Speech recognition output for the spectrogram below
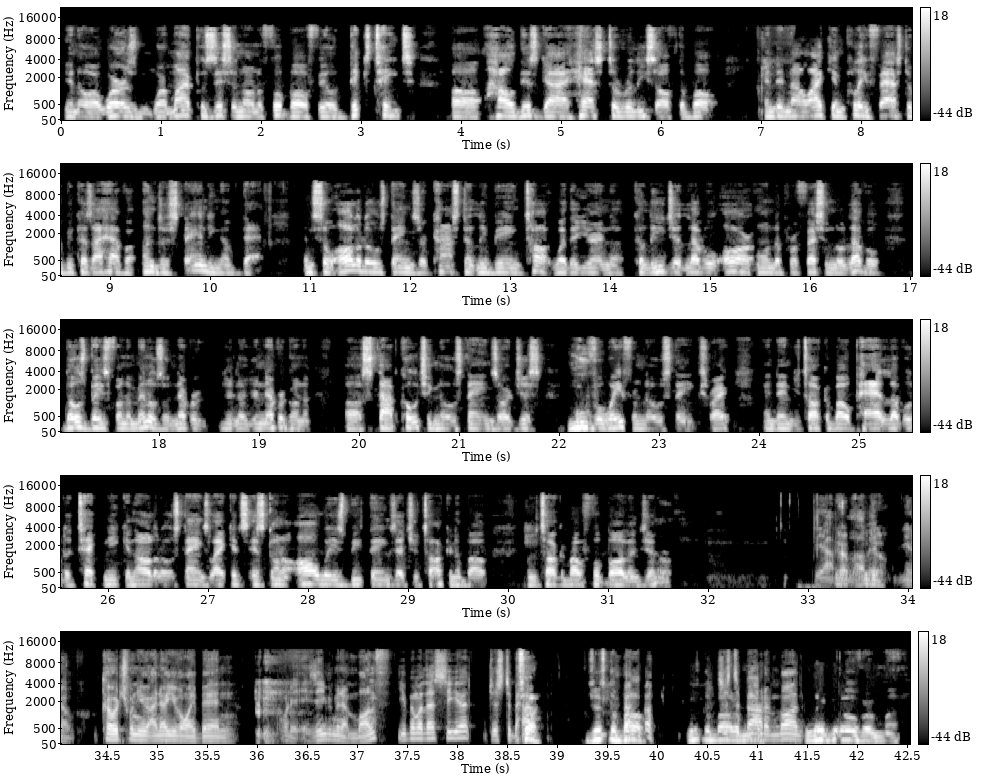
You know, or where's where my position on the football field dictates uh, how this guy has to release off the ball. And then now I can play faster because I have an understanding of that. And so all of those things are constantly being taught, whether you're in the collegiate level or on the professional level. Those base fundamentals are never, you know, you're never going to uh, stop coaching those things or just move away from those things, right? And then you talk about pad level, the technique, and all of those things. Like it's it's going to always be things that you're talking about when you talk about football in general. Yeah, yep, love it. You know, coach, when you I know you've only been what has it even been a month you've been with SC yet? Just about just about just about, just a, about month. a month. it over a month.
